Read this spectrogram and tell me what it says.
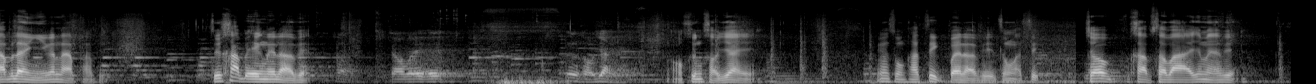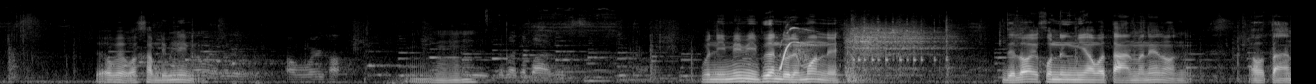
รับอะไรอย่างงี้ก็รับครับพี่ ซื้อขับเองเลยเหรอพี่ใช่จะเอาไปเครื่องเขาใหญ่อ๋อขึ้นเขาใหญ่ไม่เอาทรงคลาสสิกไปเหรอพี่ทรงคลาสสิก ชอบขับสบายใช่ไหมครับพี่ชอบแบบว่าขับนิ่มเอาไว้ขับๆอืมสบายสบายวันนี้ไม่มีเพื่อนโดเรมอนเลย เดี๋ยวรออีกคนนึงมีอวตารมาแน่นอนอวตาร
